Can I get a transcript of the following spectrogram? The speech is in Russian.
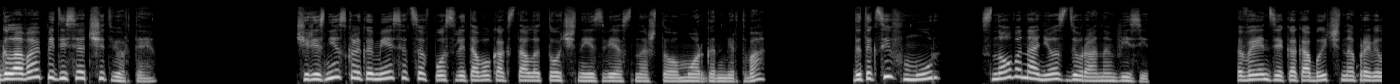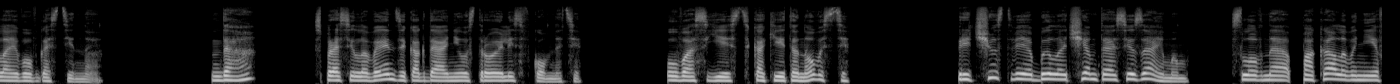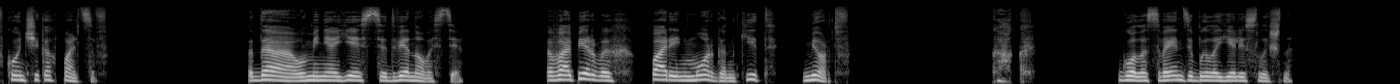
Глава 54. Через несколько месяцев после того, как стало точно известно, что Морган мертва, детектив Мур снова нанес Дюранам визит. Венди, как обычно, провела его в гостиную. «Да?» — спросила Венди, когда они устроились в комнате. «У вас есть какие-то новости?» Предчувствие было чем-то осязаемым, словно покалывание в кончиках пальцев. Да, у меня есть две новости. Во-первых, парень Морган Кит мертв. Как? Голос Венди было еле слышно.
